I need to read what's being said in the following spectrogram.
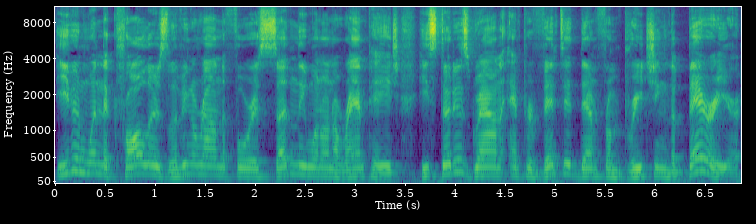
Even when the crawlers living around the forest suddenly went on a rampage, he stood his ground and prevented them from breaching the barrier.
